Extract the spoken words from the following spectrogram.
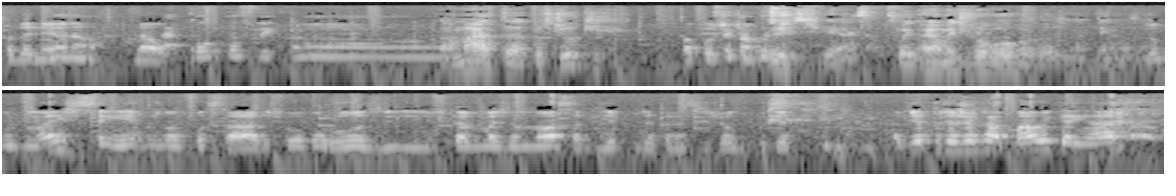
Com a Daniela. Não, não. não. A Coco foi com. A Marta Kostiuk? Isso, yeah. Foi realmente um jogo horroroso, né? Tem razão. Jogo de mais de 100 erros não forçados, foi horroroso. E ficava imaginando, nossa, a Bia podia estar nesse jogo, podia... a Bia podia jogar mal e ganhar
